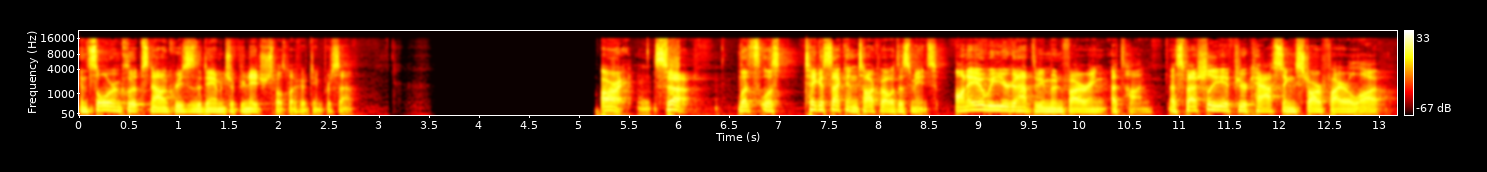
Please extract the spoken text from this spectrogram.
and Solar Eclipse now increases the damage of your nature spells by 15%. All right, so let's let's take a second and talk about what this means. On AoE, you're gonna have to be moonfiring a ton, especially if you're casting Starfire a lot.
